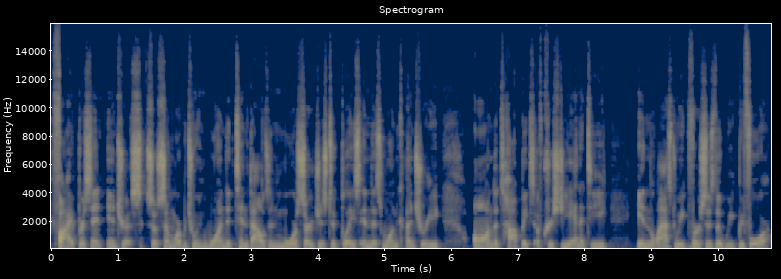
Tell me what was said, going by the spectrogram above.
5% interest. So somewhere between 1 to 10,000 more searches took place in this one country on the topics of Christianity in the last week versus the week before.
